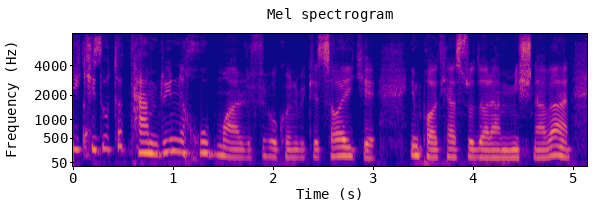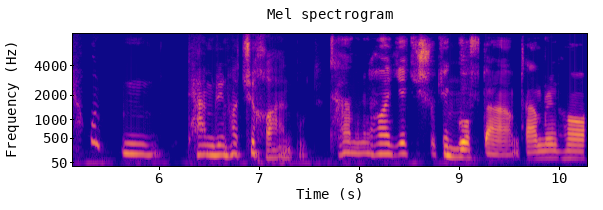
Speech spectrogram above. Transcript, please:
یکی دو تا تمرین خوب معرفی بکنی به کسایی که این پادکست رو دارن میشنون اون تمرین ها چه خواهند بود؟ تمرین ها یکیش رو که گفتم. تمرین ها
